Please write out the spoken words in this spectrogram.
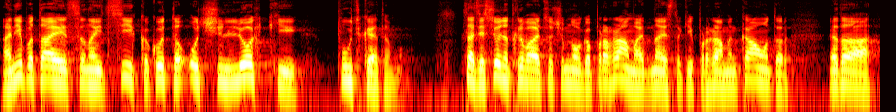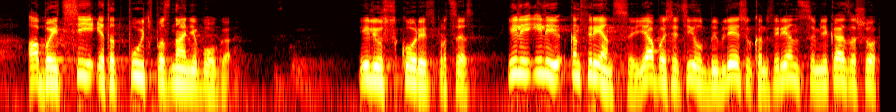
Они пытаются найти какой-то очень легкий путь к этому. Кстати, сегодня открывается очень много программ. Одна из таких программ Encounter – это обойти этот путь познания Бога. Или ускорить процесс. Или, или конференции. Я посетил библейскую конференцию. Мне кажется, что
